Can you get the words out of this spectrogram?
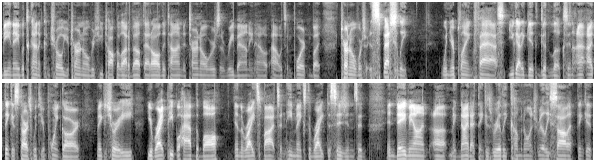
being able to kind of control your turnovers. You talk a lot about that all the time. The turnovers, the rebounding, how how it's important, but turnovers, especially when you're playing fast, you got to get good looks, and I, I, think it starts with your point guard, making sure he your right people have the ball in the right spots, and he makes the right decisions. And and Dayvion uh, McKnight, I think, is really coming on. It's really solid. I think it.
